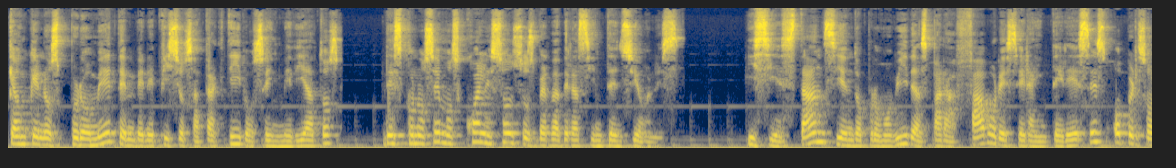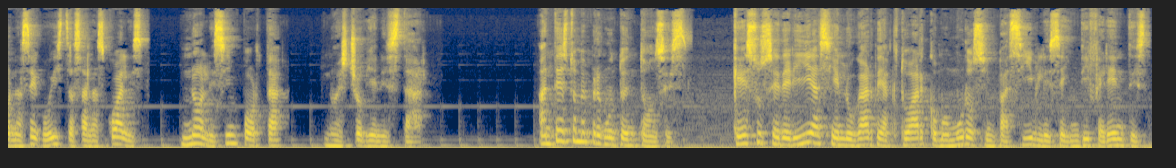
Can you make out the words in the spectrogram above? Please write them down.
que aunque nos prometen beneficios atractivos e inmediatos, desconocemos cuáles son sus verdaderas intenciones y si están siendo promovidas para favorecer a intereses o personas egoístas a las cuales no les importa nuestro bienestar. Ante esto me pregunto entonces, ¿qué sucedería si en lugar de actuar como muros impasibles e indiferentes,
